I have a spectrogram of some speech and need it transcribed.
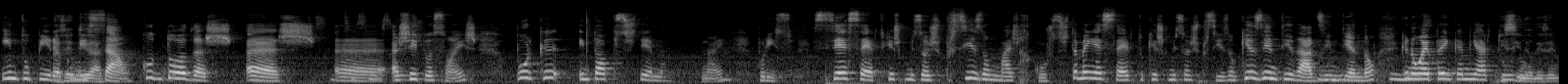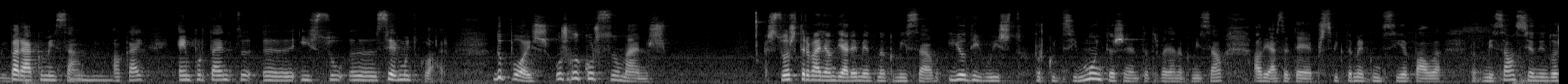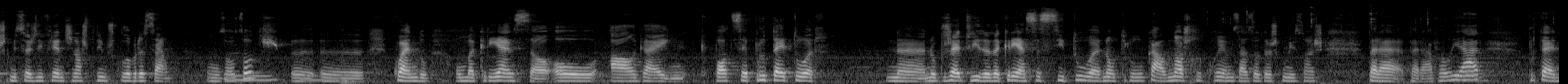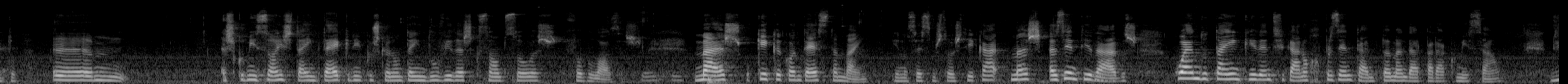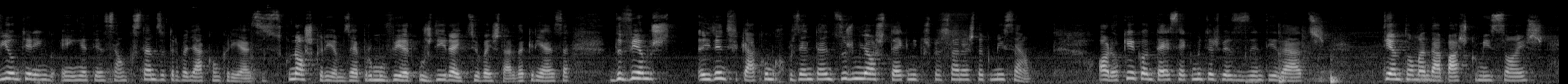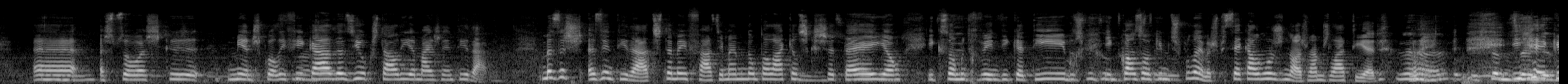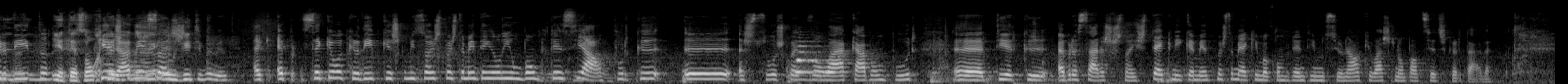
entupir as a Comissão entidades. com todas as, uh, as situações, porque entope o sistema. Não é? Por isso, se é certo que as comissões precisam de mais recursos, também é certo que as comissões precisam que as entidades uhum. entendam que não é para encaminhar tudo para a comissão, uhum. ok? É importante uh, isso uh, ser muito claro. Depois, os recursos humanos. As pessoas que trabalham diariamente na Comissão, e eu digo isto porque conheci muita gente a trabalhar na Comissão, aliás, até percebi que também conhecia a Paula na Comissão, sendo em duas comissões diferentes, nós pedimos colaboração uns aos uhum. outros. Uh, uh, quando uma criança ou alguém que pode ser protetor na, no projeto de vida da criança se situa noutro local, nós recorremos às outras comissões para, para avaliar. Uhum. Portanto, um, as comissões têm técnicos que eu não tenho dúvidas que são pessoas fabulosas. Mas o que é que acontece também? Eu não sei se me estou a esticar, mas as entidades, quando têm que identificar um representante para mandar para a comissão, deviam ter em, em, atenção que estamos a trabalhar com crianças, se o que nós queremos é promover os direitos e o bem-estar da criança, devemos identificar como representantes os melhores técnicos para estar nesta comissão. Ora, o que acontece é que muitas vezes as entidades tentam mandar para as comissões uh, uhum. as pessoas que menos qualificadas uhum. e o que está ali a mais na entidade. Mas as, as entidades também fazem, mandam para lá aqueles que chateiam e que são muito reivindicativos e que causam aqui muitos problemas. Por isso é que alguns de nós vamos lá ter. É? E acredito. E até são retirados legitimamente. É, é, sei que eu acredito que as comissões depois também têm ali um bom potencial, porque uh, as pessoas, quando vão lá, acabam por uh, ter que abraçar as questões tecnicamente, mas também há aqui uma componente emocional que eu acho que não pode ser descartada.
